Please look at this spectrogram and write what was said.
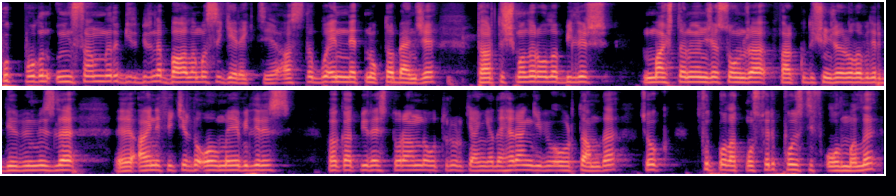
futbolun insanları birbirine bağlaması gerektiği. Aslında bu en net nokta bence. Tartışmalar olabilir. Maçtan önce sonra farklı düşünceler olabilir. Birbirimizle e, aynı fikirde olmayabiliriz. Fakat bir restoranda otururken ya da herhangi bir ortamda çok futbol atmosferi pozitif olmalı.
